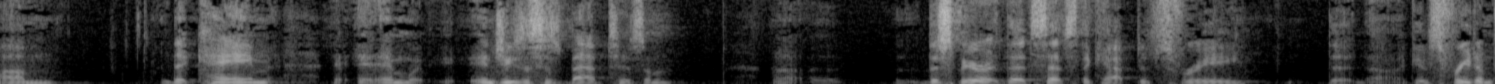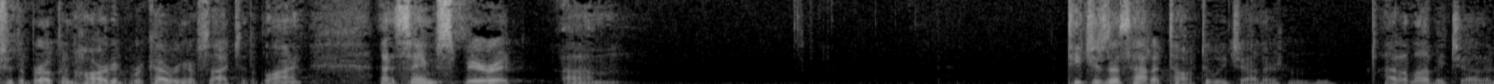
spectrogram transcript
um, that came in, in Jesus' baptism, uh, the spirit that sets the captives free, that uh, gives freedom to the brokenhearted, recovering of sight to the blind, that same spirit um, teaches us how to talk to each other, mm-hmm. how to love each other.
